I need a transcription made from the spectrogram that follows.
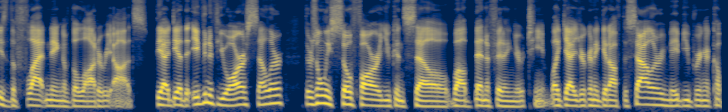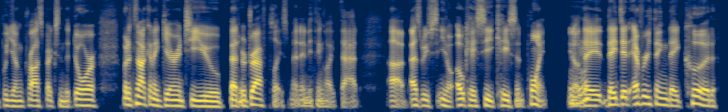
is the flattening of the lottery odds the idea that even if you are a seller there's only so far you can sell while benefiting your team. Like, yeah, you're going to get off the salary. Maybe you bring a couple young prospects in the door, but it's not going to guarantee you better draft placement, anything like that. Uh, as we've seen, you know, OKC case in point. You know, mm-hmm. they they did everything they could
